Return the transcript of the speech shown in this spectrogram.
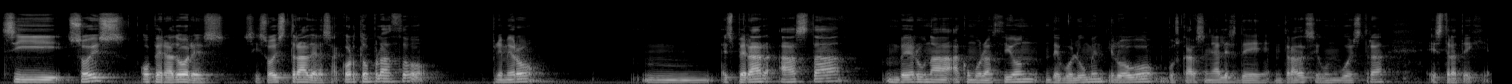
si sois operadores si sois traders a corto plazo primero Mm, esperar hasta ver una acumulación de volumen y luego buscar señales de entrada según vuestra estrategia.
